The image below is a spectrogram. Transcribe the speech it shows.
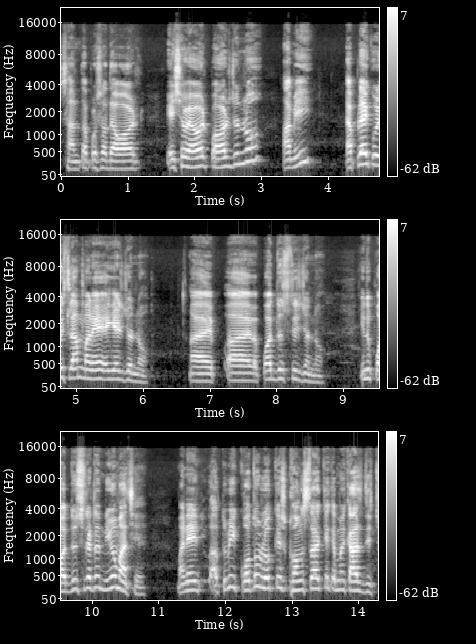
শান্তাপ্রসাদ অ্যাওয়ার্ড এইসব অ্যাওয়ার্ড পাওয়ার জন্য আমি অ্যাপ্লাই করেছিলাম মানে এর জন্য পদ্মশ্রীর জন্য। কিন্তু পদ্মশ্রীর একটা নিয়ম আছে মানে তুমি কত লোককে, সংস্থাকে কাজ দিচ্ছ,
